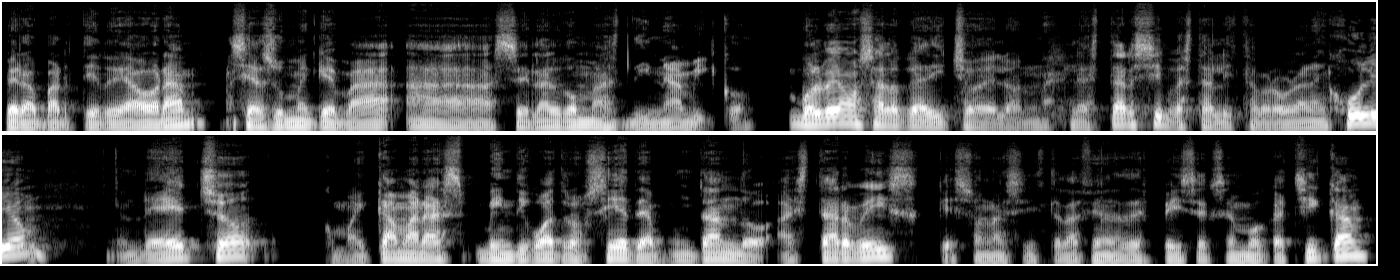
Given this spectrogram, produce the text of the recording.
pero a partir de ahora se asume que va a ser algo más dinámico. Volvemos a lo que ha dicho Elon. La Starship va a estar lista para volar en julio. De hecho, como hay cámaras 24/7 apuntando a Starbase, que son las instalaciones de SpaceX en Boca Chica,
